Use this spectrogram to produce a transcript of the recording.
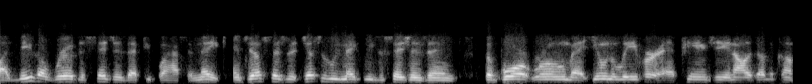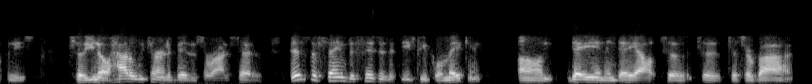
like these are real decisions that people have to make. And just as just as we make these decisions in the boardroom at Unilever, at P&G, and all these other companies, so you know how do we turn the business around, et cetera. This is the same decisions that these people are making um, day in and day out to to to survive.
